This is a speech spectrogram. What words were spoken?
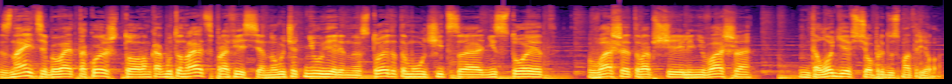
Знаете, бывает такое, что вам как будто нравится профессия, но вы что-то не уверены, стоит этому учиться, не стоит, ваше это вообще или не ваше. Нетология все предусмотрела.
